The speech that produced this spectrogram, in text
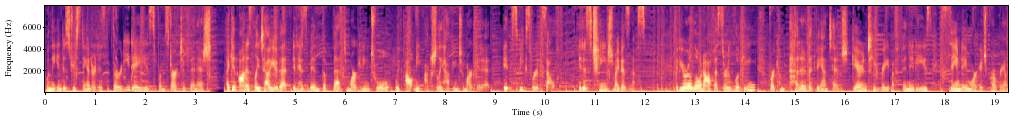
when the industry standard is 30 days from start to finish. I can honestly tell you that it has been the best marketing tool without me actually having to market it. It speaks for itself. It has changed my business. If you're a loan officer looking for a competitive advantage, Guaranteed Rate Affinity's same day mortgage program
